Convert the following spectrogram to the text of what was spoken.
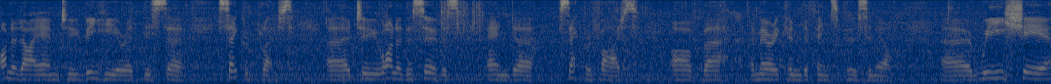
honoured I am to be here at this uh, sacred place uh, to honour the service and uh, sacrifice of uh, American defence personnel. Uh, we share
